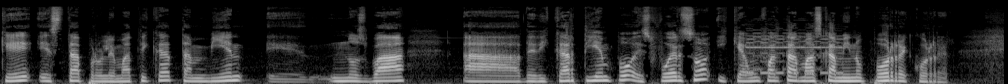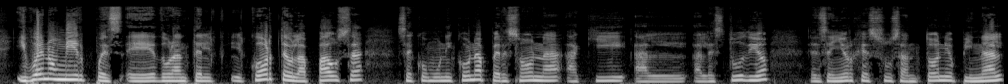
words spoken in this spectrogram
que esta problemática también eh, nos va a dedicar tiempo, esfuerzo y que aún falta más camino por recorrer. Y bueno, Mir, pues eh, durante el, corte o la pausa se comunicó una persona aquí al, al estudio, el señor Jesús Antonio Pinal,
